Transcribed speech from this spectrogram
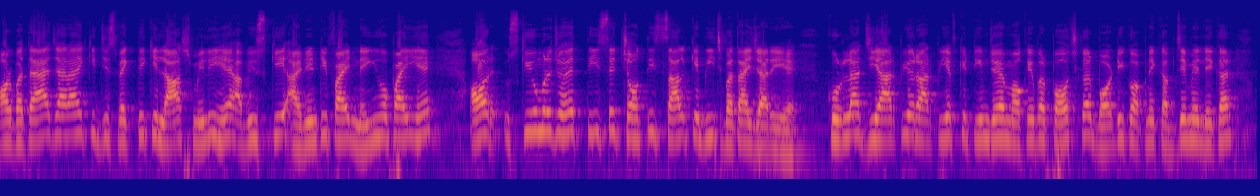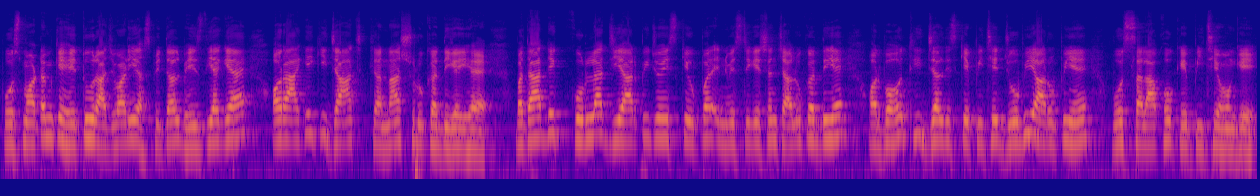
और बताया जा रहा है कि जिस व्यक्ति की लाश मिली है, अभी उसकी आइडेंटिफाइड नहीं हो पाई है और उसकी उम्र जो है तीस से चौंतीस साल के बीच बताई जा रही है। कुरला जीआरपी और आरपीएफ की टीम जो है मौके पर पहुंचकर बॉडी को अपने कब्जे में लेकर पोस्टमार्टम के हेतु राजवाड़ी हॉस्पिटल भेज दिया गया है और आगे की जाँच करना शुरू कर दी गई है। बता दें, कुरला जीआरपी जो है इसके ऊपर इन्वेस्टिगेशन चालू कर दी है और बहुत ही जल्द इसके पीछे जो भी आरोपी हैं, वो सलाखों के पीछे होंगे।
